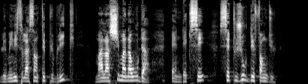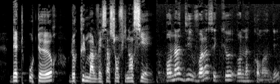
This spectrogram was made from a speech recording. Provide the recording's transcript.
Le ministre de la Santé publique, Malachi Manaouda, indexé, s'est toujours défendu d'être auteur d'aucune malversation financière. On a dit voilà ce qu'on a commandé,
